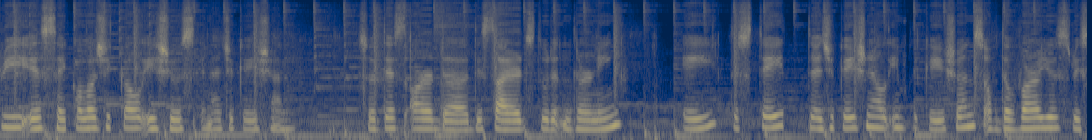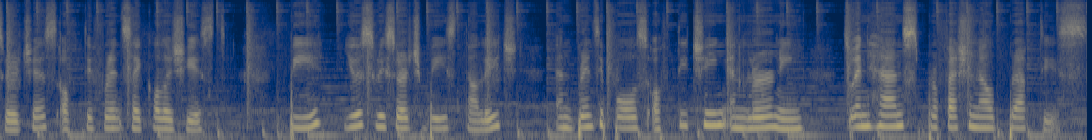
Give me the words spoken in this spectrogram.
3 is psychological issues in education. So these are the desired student learning, a. To state the educational implications of the various researches of different psychologists. B. Use research-based knowledge and principles of teaching and learning to enhance professional practice.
